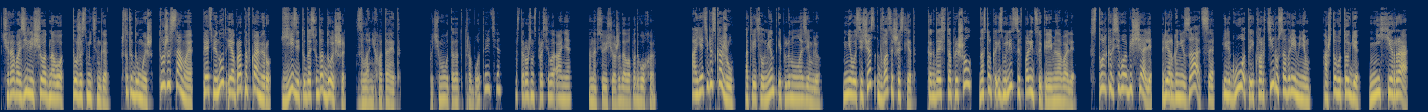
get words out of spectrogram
«Вчера возили еще одного, тоже с митинга. Что ты думаешь? То же самое. Пять минут и обратно в камеру. Ездить туда-сюда дольше. Зла не хватает. «Почему вы тогда тут работаете?» — осторожно спросила Аня. Она все еще ожидала подвоха. «А я тебе скажу», — ответил мент и плюнул на землю. «Мне вот сейчас 26 лет. Когда я сюда пришел, настолько из милиции в полицию переименовали. Столько всего обещали. Реорганизация, и льготы, и квартиру со временем. А что в итоге? Ни хера.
